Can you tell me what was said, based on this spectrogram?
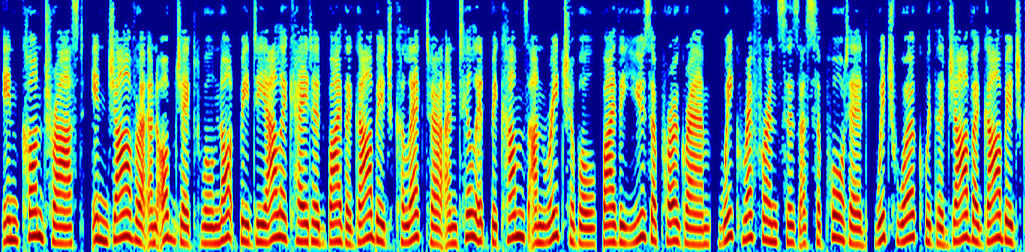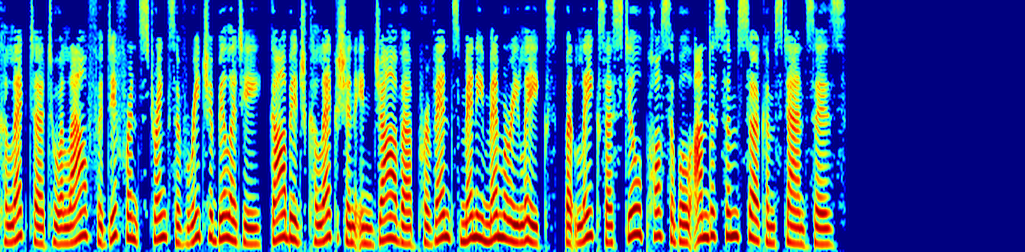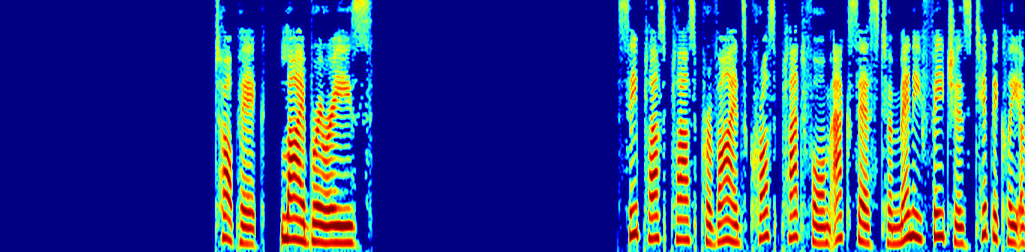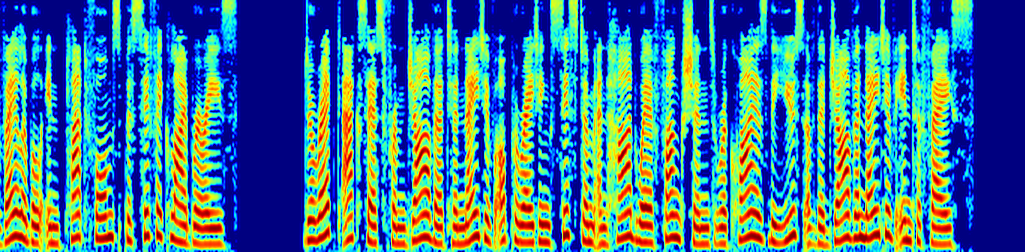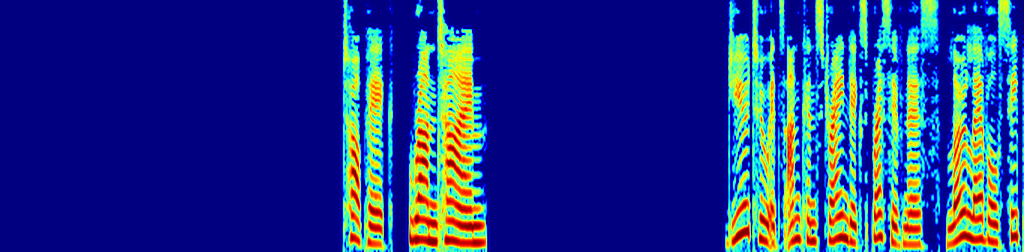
In contrast, in Java an object will not be deallocated by the garbage collector until it becomes unreachable by the user program. Weak references are supported, which work with the Java garbage collector to allow for different strengths of reachability. Garbage collection in Java prevents many memory leaks, but leaks are still possible under some circumstances. Topic: Libraries. C++ provides cross-platform access to many features typically available in platform-specific libraries. Direct access from Java to native operating system and hardware functions requires the use of the Java native interface. Topic: Runtime Due to its unconstrained expressiveness, low-level C++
